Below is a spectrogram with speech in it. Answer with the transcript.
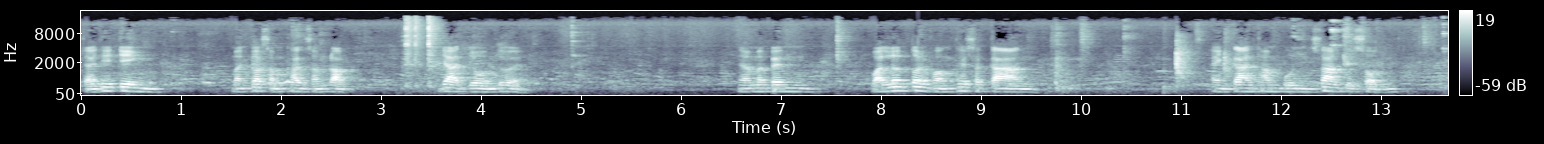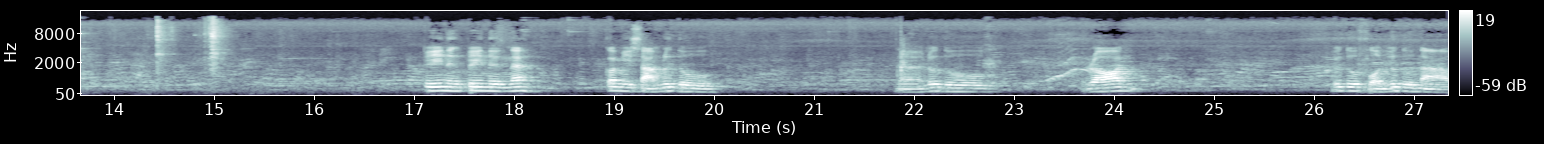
แต่ที่จริงมันก็สำคัญสำหรับญาติโยมด้วยนะมันเป็นวันเริ่มต้นของเทศกาลแห่งการทำบุญสร้างกุศล ปีหนึ่งปีหนึ่งนะ ก็มีสามฤดูนะฤดูร้อน ฤดูฝนฤดูหนาว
